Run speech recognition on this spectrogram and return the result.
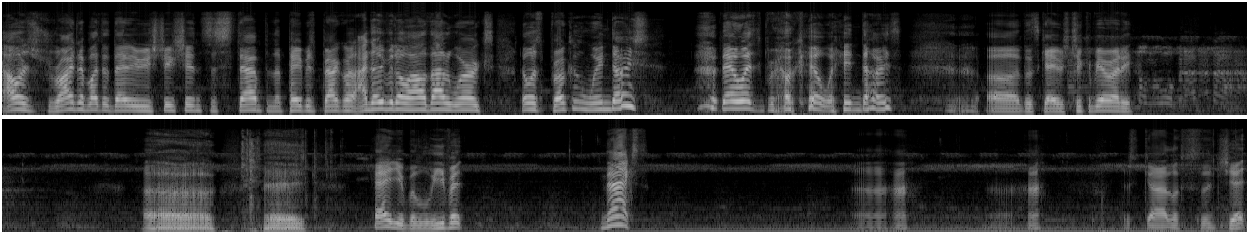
I was right about the daily restrictions, the stamp, and the paper's background. I don't even know how that works. There was broken windows. there was broken windows. Oh, this game is tricking me already. Uh, hey. Can you believe it? Next! Uh-huh. Uh-huh. This guy looks legit.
